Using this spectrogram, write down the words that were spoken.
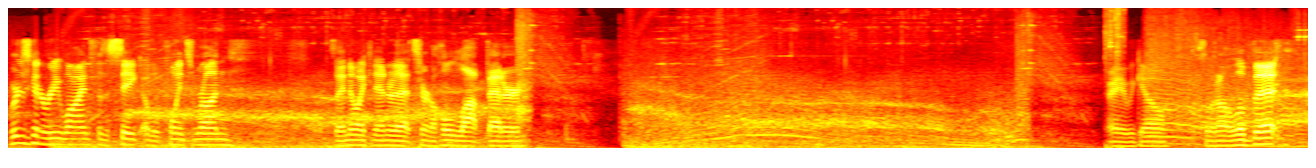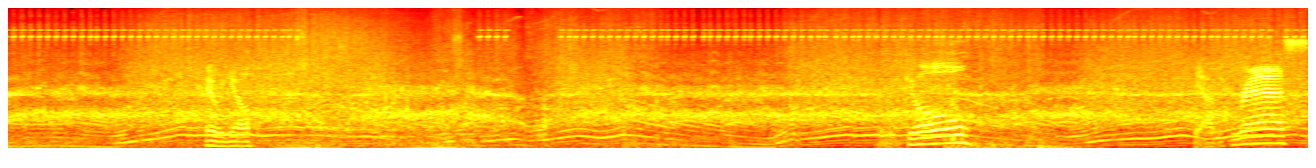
We're just going to rewind for the sake of a points run. Because I know I can enter that turn a whole lot better. Alright, here we go. Slow down a little bit. Here we go. There we go. Get out of the grass.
